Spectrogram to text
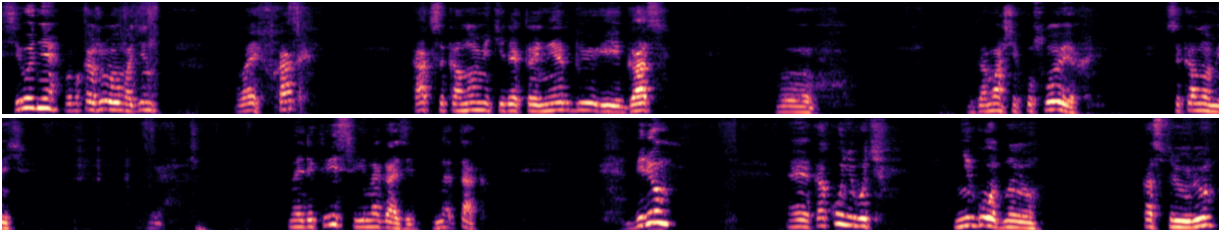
Сегодня я покажу вам один лайфхак, как сэкономить электроэнергию и газ э, в домашних условиях, сэкономить на электричестве и на газе. Так, берем э, какую-нибудь негодную кастрюлю,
